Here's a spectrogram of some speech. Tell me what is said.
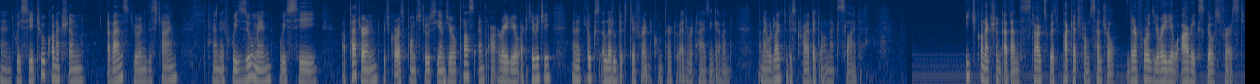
And we see two connection events during this time. And if we zoom in, we see a pattern which corresponds to CM0 plus and our radio activity. And it looks a little bit different compared to advertising event. And I would like to describe it on next slide. Each connection event starts with packet from central, therefore the radio RX goes first.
